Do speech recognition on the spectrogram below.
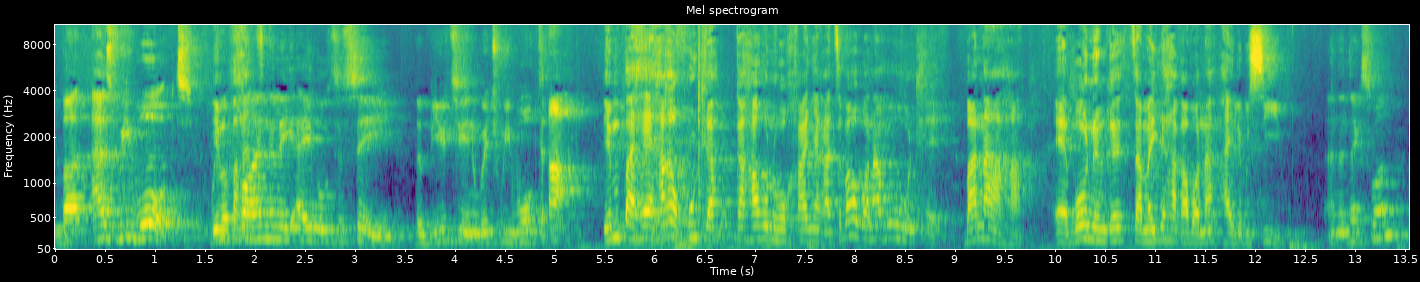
But as we walked, we were finally able to see the beauty in which we walked up. Empa he ga re gutla ka ga go ne go ganya ga tseba go bona botle ba naga um bo neng re tsamaile ga ga bona ga e le And the next one,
